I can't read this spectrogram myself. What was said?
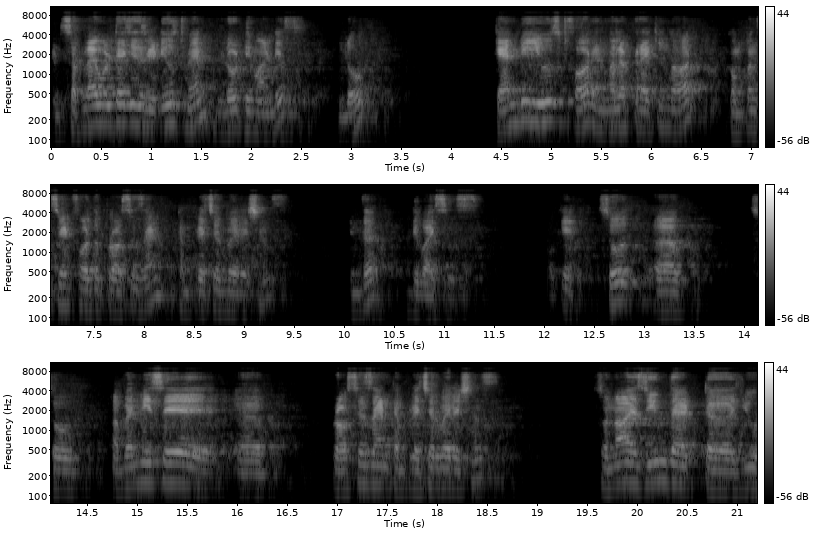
And supply voltage is reduced when load demand is low. Can be used for envelope tracking or compensate for the process and temperature variations in the devices. Okay so uh, so uh, when we say uh, process and temperature variations so now assume that uh, you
